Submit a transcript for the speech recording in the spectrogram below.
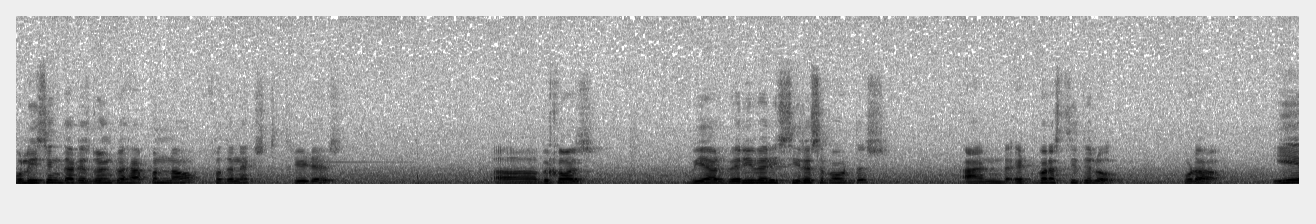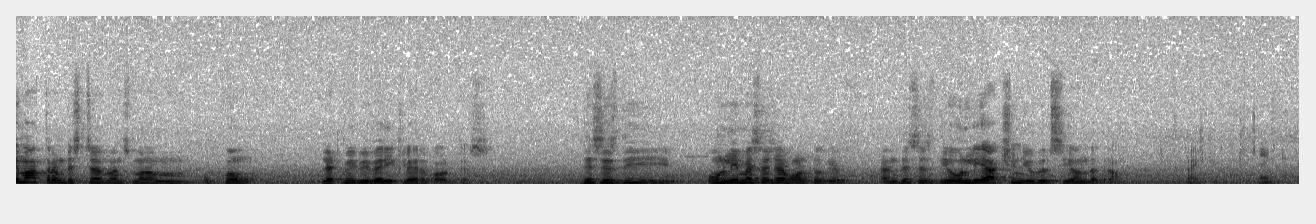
policing that is going to happen now for the next three days because we're very very serious about this and ఎట్ పరిస్థితిలో కూడా ఏ మాత్రం డిస్టర్బెన్స్ మనం ఒప్పుకోము let me be very clear about this this is the only message I want to give and this is the only action you will see on the ground thank you thank you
